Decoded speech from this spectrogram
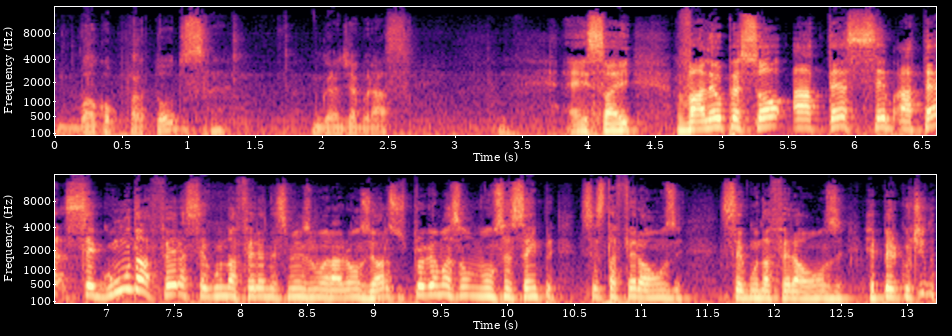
Boa Copa para todos. Um grande abraço. É isso aí. Valeu, pessoal. Até, se- até segunda-feira. Segunda-feira, nesse mesmo horário, 11 horas. Os programas vão, ser sempre sexta-feira, 11, segunda-feira, 11, repercutindo.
